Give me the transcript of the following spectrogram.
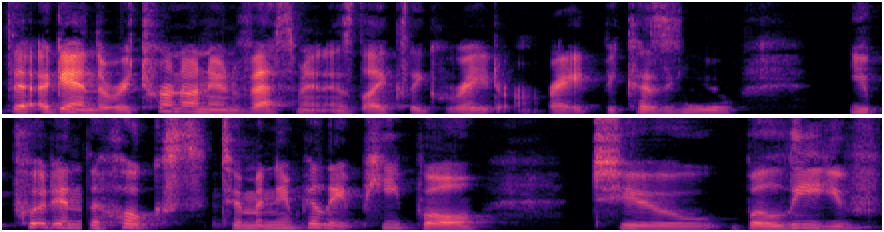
the, again the return on investment is likely greater right because you you put in the hooks to manipulate people to believe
